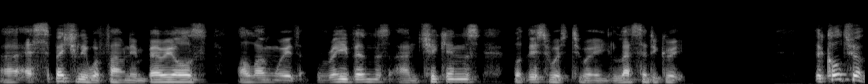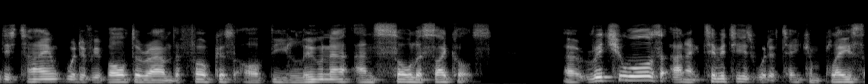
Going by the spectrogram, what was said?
uh, especially, were found in burials along with ravens and chickens, but this was to a lesser degree. The culture of this time would have revolved around the focus of the lunar and solar cycles. Uh, rituals and activities would have taken place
